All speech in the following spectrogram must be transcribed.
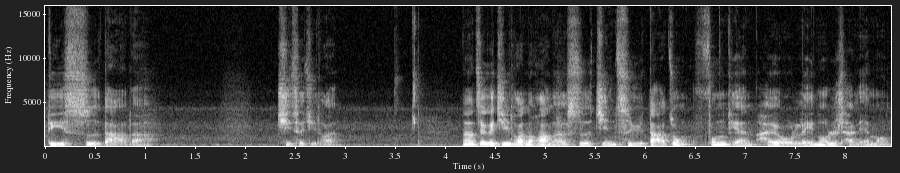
第四大的汽车集团。那这个集团的话呢，是仅次于大众、丰田还有雷诺日产联盟，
